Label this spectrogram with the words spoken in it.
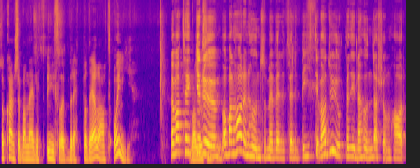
så kanskje man er litt uforberedt på det. da, At oi, Men vad tänker du, om man har en hund som är väldigt, väldigt bitig, vad har du gjort med dina hundar som har,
